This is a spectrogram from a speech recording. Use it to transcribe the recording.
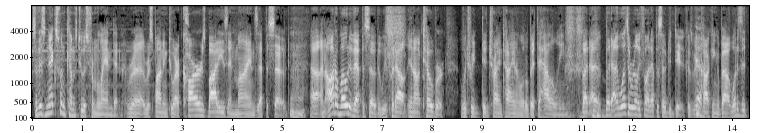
So this next one comes to us from Landon, re- responding to our Cars, Bodies, and Minds episode, mm-hmm. uh, an automotive episode that we put out in October, which we did try and tie in a little bit to Halloween. But uh, but it was a really fun episode to do because we yeah. were talking about what is it,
